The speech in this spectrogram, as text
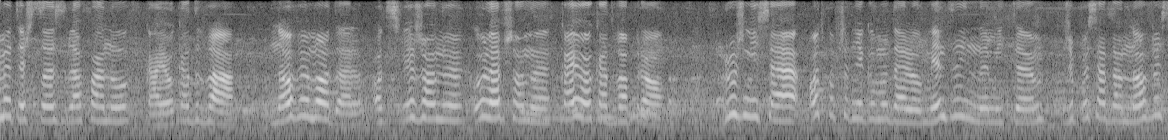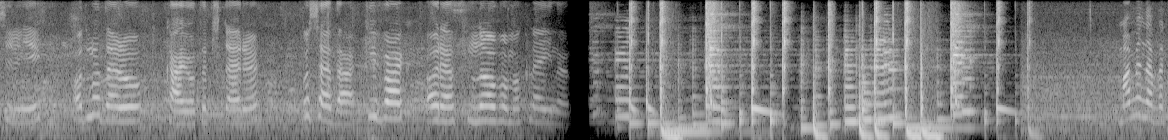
Mamy też coś dla fanów Kajo K2. Nowy model, odświeżony, ulepszony Kajo K2 Pro. Różni się od poprzedniego modelu między innymi tym, że posiada nowy silnik od modelu Kajo T4, posiada kiwak oraz nową okleinę. Mamy nawet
